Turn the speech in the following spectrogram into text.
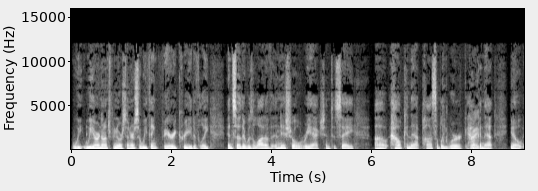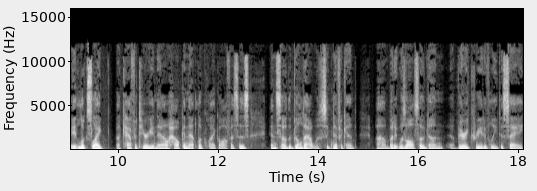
we we are an entrepreneur center, so we think very creatively, and so there was a lot of initial reaction to say, uh, how can that possibly work? How Right. can that, you know, it looks like a cafeteria now. How can that look like offices? And so the build out was significant, uh, but it was also done very creatively to say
